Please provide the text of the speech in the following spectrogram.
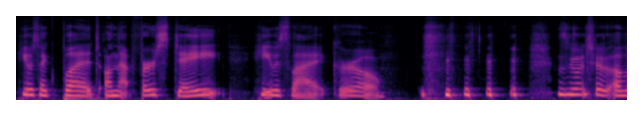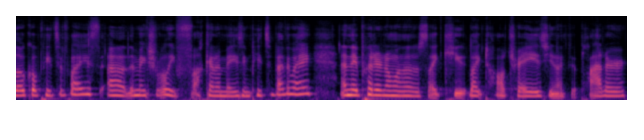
He was like, but on that first date, he was like, girl, we went to a local pizza place uh, that makes really fucking amazing pizza, by the way. And they put it on one of those like cute, like tall trays, you know, like the platter. And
